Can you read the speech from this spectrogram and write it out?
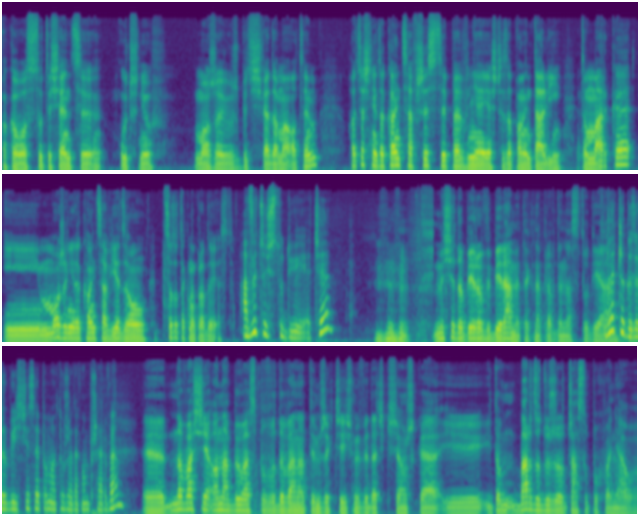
około 100 tysięcy uczniów może już być świadoma o tym, chociaż nie do końca wszyscy pewnie jeszcze zapamiętali tą markę i może nie do końca wiedzą, co to tak naprawdę jest. A wy coś studiujecie? My się dopiero wybieramy tak naprawdę na studia. Dlaczego zrobiliście sobie po maturze taką przerwę? E, No właśnie ona była spowodowana tym, że chcieliśmy wydać książkę i, i to bardzo dużo czasu pochłaniało.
